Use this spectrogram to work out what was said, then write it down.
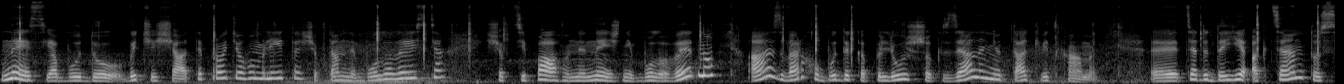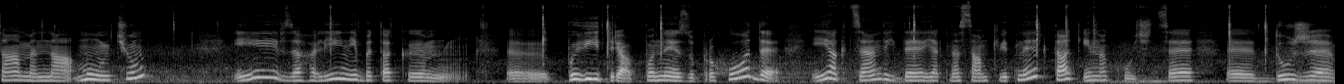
Низ я буду вичищати протягом літа, щоб там не було листя, щоб ці пагони нижні було видно, а зверху буде капелюшок з зеленю та квітками. Е, Це додає акценту саме на мульчу. І взагалі, ніби так ем, е, повітря понизу проходить, і акцент йде як на сам квітник, так і на кущ. Це е, дуже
